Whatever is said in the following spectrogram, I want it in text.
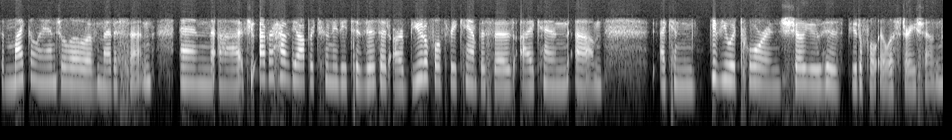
the Michelangelo of medicine. And uh, if you ever have the opportunity to visit our beautiful three campuses, I can um, I can give you a tour and show you his beautiful illustrations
